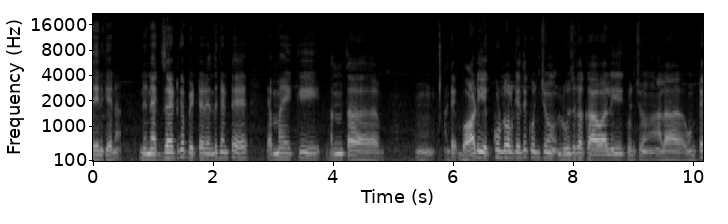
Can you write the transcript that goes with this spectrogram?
దేనికైనా. నేను ఎగ్జాక్ట్గా పెట్టాను. ఎందుకంటే అమ్మాయికి అంత అంటే బాడీ ఎక్కువ ఉండే వాళ్ళకైతే కొంచెం లూజ్గా కావాలి కొంచెం అలా ఉంటే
